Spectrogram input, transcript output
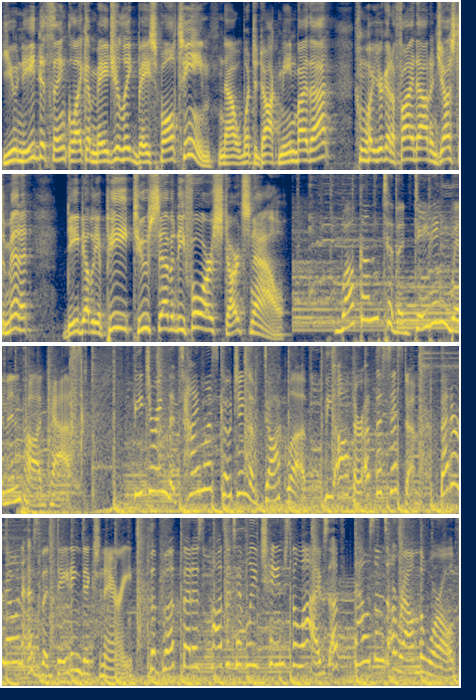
you need to think like a Major League Baseball team. Now, what did Doc mean by that? Well, you're going to find out in just a minute. DWP 274 starts now. Welcome to the Dating Women Podcast featuring the timeless coaching of Doc Love, the author of The System, better known as the Dating Dictionary, the book that has positively changed the lives of thousands around the world.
